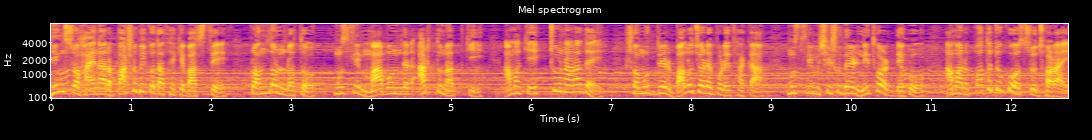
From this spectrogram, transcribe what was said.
হিংস্র হায়নার পাশবিকতা থেকে বাঁচতে ক্রন্দনরত মুসলিম মা বোনদের আর্তনাদ কি আমাকে একটু নাড়া দেয়? সমুদ্রের বালুচরে পড়ে থাকা মুসলিম শিশুদের নিথর দেহ আমার কতটুকু অস্ত্র ঝরায়?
